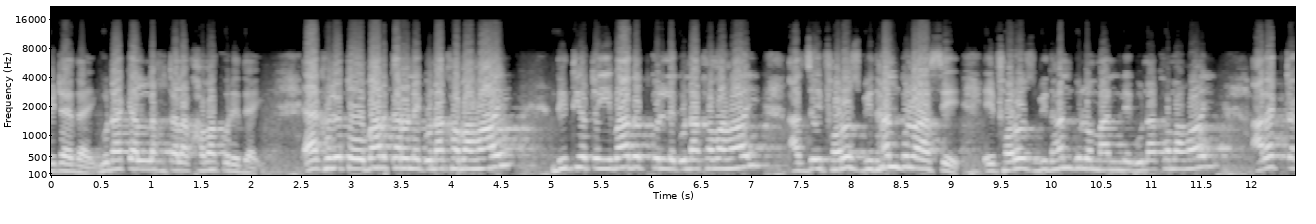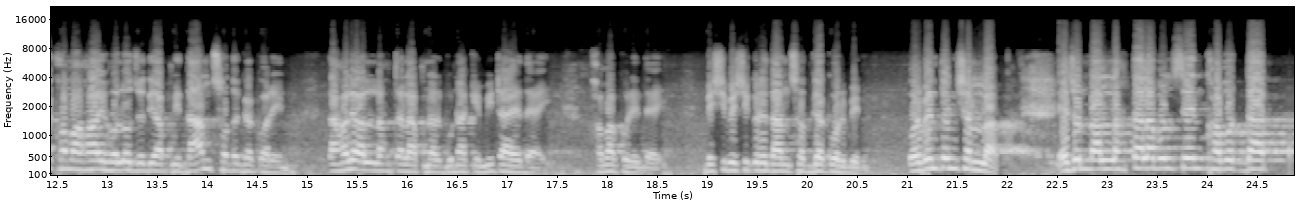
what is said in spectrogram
মিটায় দেয়। গুনাহকে আল্লাহ তালা ক্ষমা করে দেয়। এক হলো তওবার কারণে গুনাহ ক্ষমা হয়। দ্বিতীয়ত ইবাদত করলে গুনাহ ক্ষমা হয়। আর যেই ফরজ বিধানগুলো আছে, এই ফরজ বিধানগুলো মানলে গুনাহ ক্ষমা হয়। আর একটা ক্ষমা হয় হলো যদি আপনি দান সদকা করেন, তাহলে আল্লাহ তালা আপনার গুনাহকে মিটায় দেয়, ক্ষমা করে দেয়। বেশি বেশি করে দান সদকা করবেন। করবেন তো ইনশাল্লাহ এজন্য আল্লাহ তাআলা বলছেন, খবরদার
